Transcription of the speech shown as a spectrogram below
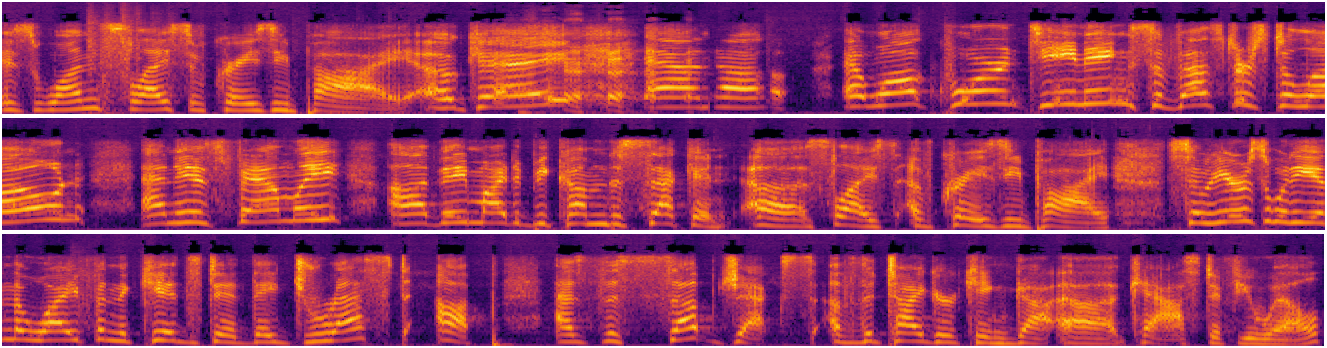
is one slice of crazy pie. Okay, and uh, and while quarantining, Sylvester Stallone and his family, uh, they might have become the second uh, slice of crazy pie. So here's what he and the wife and the kids did: they dressed up as the subjects of the Tiger King uh, cast, if you will,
